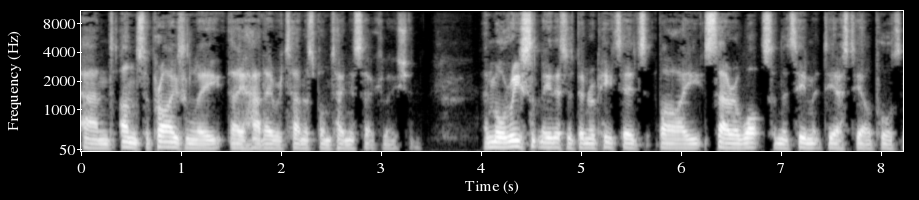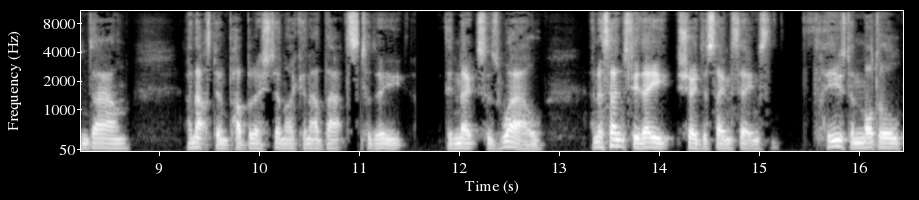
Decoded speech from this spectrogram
And unsurprisingly, they had a return of spontaneous circulation. And more recently, this has been repeated by Sarah Watts and the team at DSTL Porton Down. And that's been published, and I can add that to the, the notes as well. And essentially, they showed the same things. They used a model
